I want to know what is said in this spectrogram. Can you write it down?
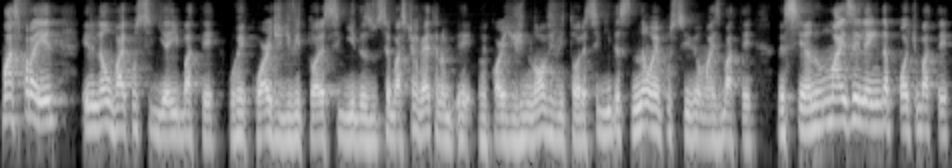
mas para ele, ele não vai conseguir aí bater o recorde de vitórias seguidas do Sebastian Vettel, o recorde de nove vitórias seguidas, não é possível mais bater nesse ano, mas ele ainda pode bater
